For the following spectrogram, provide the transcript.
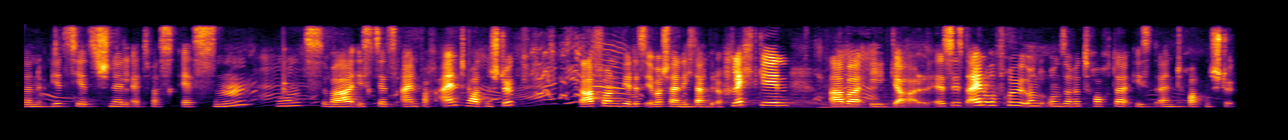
Dann wird sie jetzt schnell etwas essen. Und zwar ist jetzt einfach ein Tortenstück. Davon wird es ihr wahrscheinlich dann wieder schlecht gehen, aber egal. Es ist 1 Uhr früh und unsere Tochter isst ein Tortenstück.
